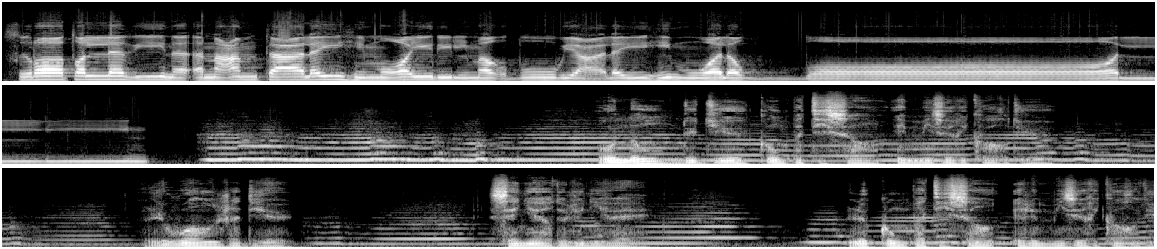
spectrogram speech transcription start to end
صراط الذين أنعمت عليهم غير المغضوب عليهم ولا الضالين. Au nom du Dieu compatissant et miséricordieux, louange à Dieu, Seigneur de l'univers, le compatissant et le miséricordieux,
